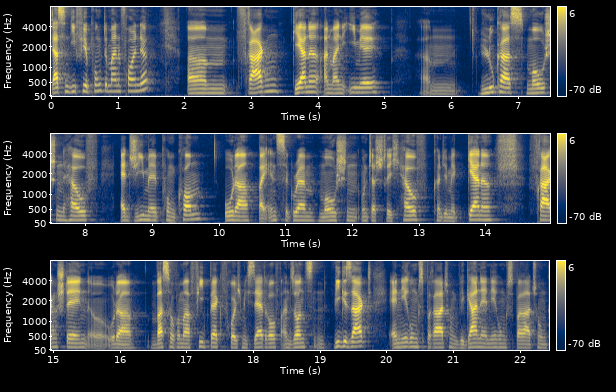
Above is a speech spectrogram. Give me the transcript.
Das sind die vier Punkte, meine Freunde. Ähm, Fragen gerne an meine E-Mail ähm, lukasmotionhealth at gmail.com oder bei Instagram motion-health könnt ihr mir gerne Fragen stellen äh, oder was auch immer, Feedback, freue ich mich sehr drauf. Ansonsten, wie gesagt, Ernährungsberatung, vegane Ernährungsberatung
